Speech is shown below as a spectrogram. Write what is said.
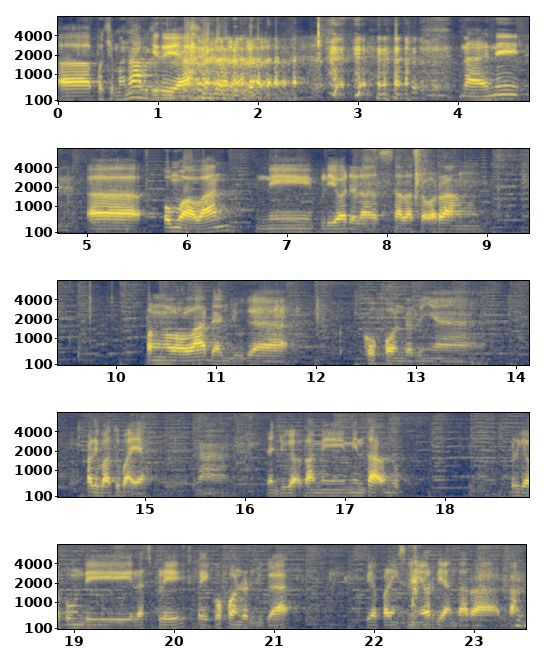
eh, bagaimana begitu ya. nah, ini eh, Om Wawan. Ini beliau adalah salah seorang pengelola dan juga co-foundernya Kalibatu Pak ya. Nah, dan juga kami minta untuk bergabung di Let's Play sebagai co-founder juga. Dia paling senior di antara kami.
